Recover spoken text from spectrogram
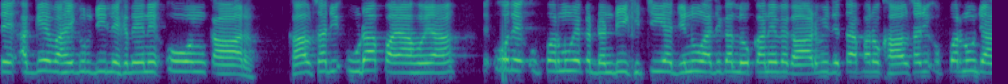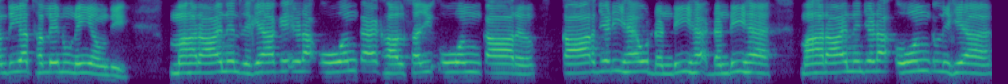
ਤੇ ਅੱਗੇ ਵਾਹਿਗੁਰੂ ਜੀ ਲਿਖਦੇ ਨੇ ਓੰਕਾਰ। ਖਾਲਸਾ ਜੀ ਊੜਾ ਪਾਇਆ ਹੋਇਆ ਤੇ ਉਹਦੇ ਉੱਪਰ ਨੂੰ ਇੱਕ ਡੰਡੀ ਖਿੱਚੀ ਹੈ, ਜਿਹਨੂੰ ਅੱਜ ਕੱਲ ਲੋਕਾਂ ਨੇ ਵਿਗਾੜ ਵੀ ਦਿੱਤਾ, ਪਰ ਉਹ ਖਾਲਸਾ ਜੀ ਉੱਪਰ ਨੂੰ ਜਾਂਦੀ ਆ, ਥੱਲੇ ਨੂੰ ਨਹੀਂ ਆਉਂਦੀ। ਮਹਾਰਾਜ ਨੇ ਲਿਖਿਆ ਕਿ ਜਿਹੜਾ ਓੰਕ ਹੈ ਖਾਲਸਾ ਜੀ ਓੰਕਾਰ ਕਾਰ ਜਿਹੜੀ ਹੈ ਉਹ ਡੰਡੀ ਹੈ ਡੰਡੀ ਹੈ। ਮਹਾਰਾਜ ਨੇ ਜਿਹੜਾ ਓੰਕ ਲਿਖਿਆ,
